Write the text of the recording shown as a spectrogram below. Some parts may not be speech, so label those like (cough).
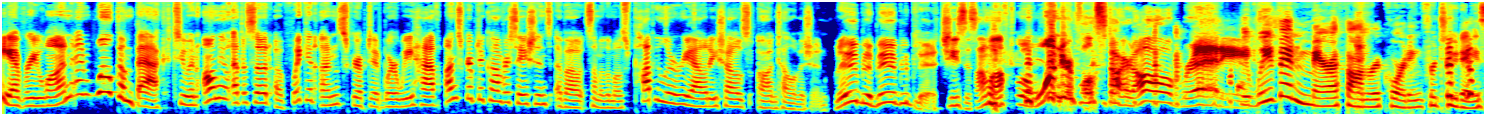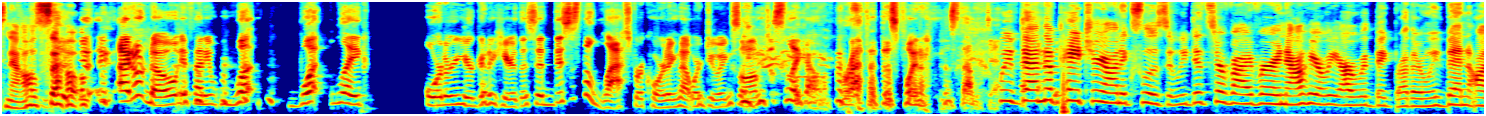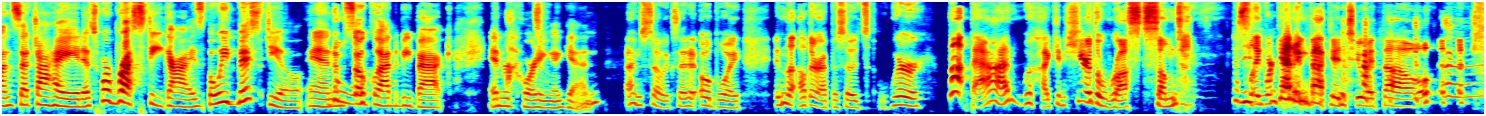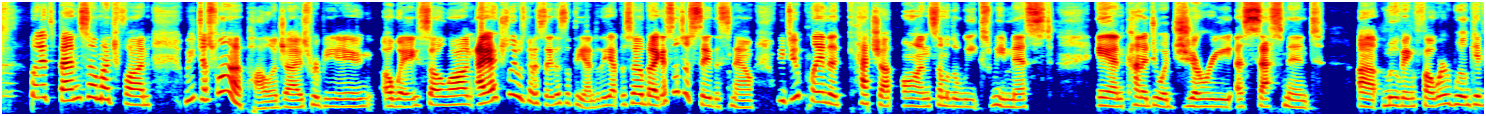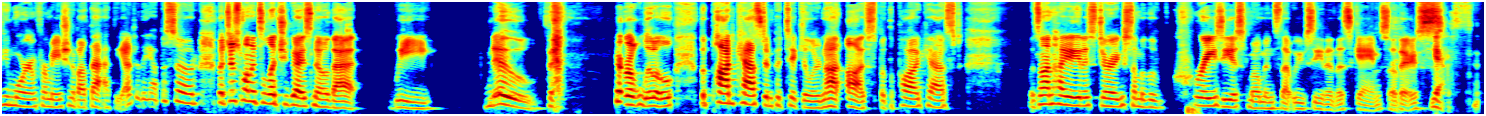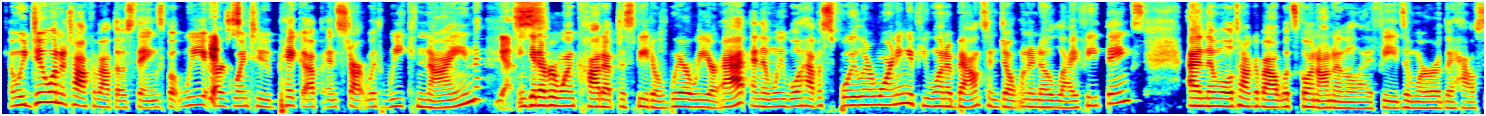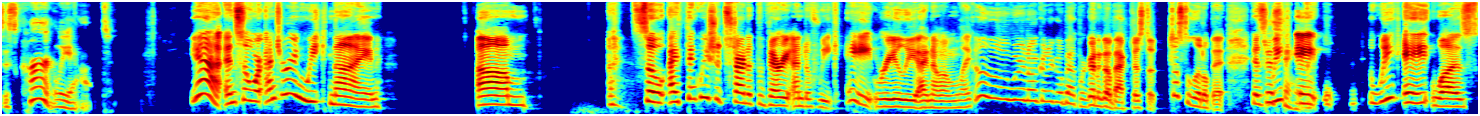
Hey everyone, and welcome back to an all new episode of Wicked Unscripted, where we have unscripted conversations about some of the most popular reality shows on television. Blah, blah, blah, blah, blah. Jesus, I'm off to a (laughs) wonderful start already. Hey, we've been marathon recording for two days now, (laughs) so I don't know if any what what like order you're gonna hear this in. This is the last recording that we're doing, so (laughs) I'm just like out of breath at this point. I'm just I'm we've done the Patreon exclusive. We did Survivor, and now here we are with Big Brother, and we've been on such a hiatus. We're rusty, guys, but we've missed you, and I'm so glad to be back and recording again. I'm so excited. Oh boy. In the other episodes, we're not bad. I can hear the rust sometimes. (laughs) Just like we're getting back into it though. (laughs) but it's been so much fun. We just want to apologize for being away so long. I actually was going to say this at the end of the episode, but I guess I'll just say this now. We do plan to catch up on some of the weeks we missed and kind of do a jury assessment uh, moving forward. We'll give you more information about that at the end of the episode, but just wanted to let you guys know that we know (laughs) that we're a little, the podcast in particular, not us, but the podcast was on hiatus during some of the craziest moments that we've seen in this game. So there's Yes, and we do want to talk about those things, but we are going to pick up and start with week nine. yes, and get everyone caught up to speed or where we are at. And then we will have a spoiler warning if you want to bounce and don't want to know live feed things. And then we'll talk about what's going on in the live feeds and where the house is currently at. Yeah, and so we're entering week nine. Um, so I think we should start at the very end of week eight. Really, I know I'm like, oh, we're not going to go back. We're going to go back just a just a little bit because week eight, week eight was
